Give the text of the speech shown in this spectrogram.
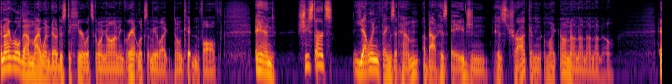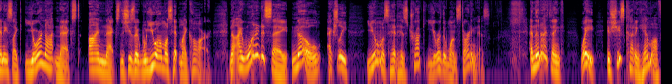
And I roll down my window just to hear what's going on. And Grant looks at me like, Don't get involved. And she starts yelling things at him about his age and his truck. And I'm like, Oh, no, no, no, no, no. And he's like, You're not next. I'm next. And she's like, Well, you almost hit my car. Now, I wanted to say, No, actually, you almost hit his truck. You're the one starting this. And then I think, wait, if she's cutting him off,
